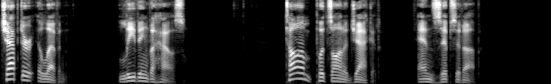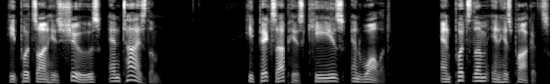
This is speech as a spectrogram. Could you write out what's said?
Chapter 11 Leaving the House Tom puts on a jacket and zips it up. He puts on his shoes and ties them. He picks up his keys and wallet and puts them in his pockets.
